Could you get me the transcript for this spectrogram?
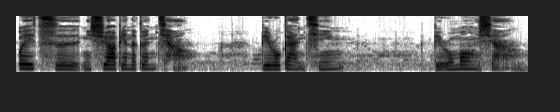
为此你需要变得更强，比如感情，比如梦想。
